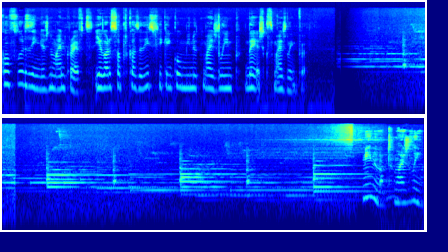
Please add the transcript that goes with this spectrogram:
com florzinhas no Minecraft. E agora, só por causa disso, fiquem com um minuto mais limpo, 10 que se mais limpa. Minuto mais limpo.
